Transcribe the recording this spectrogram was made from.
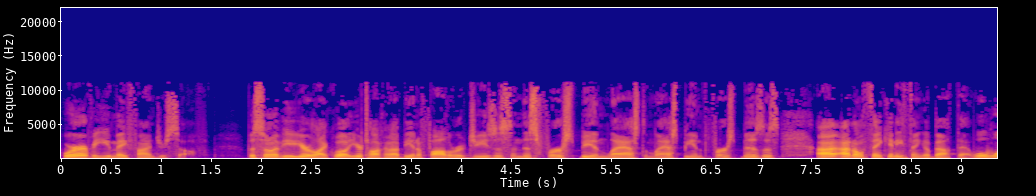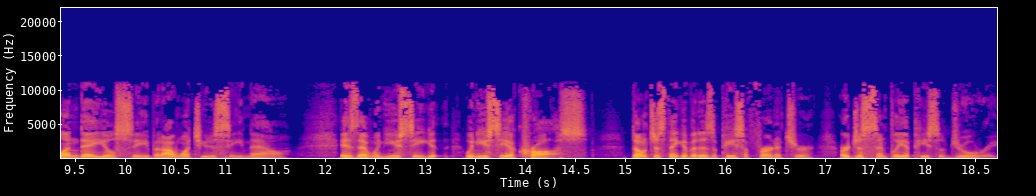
Wherever you may find yourself. But some of you, you're like, well, you're talking about being a follower of Jesus and this first being last and last being first business. I, I don't think anything about that. Well, one day you'll see, but I want you to see now is that when you see, when you see a cross, don't just think of it as a piece of furniture or just simply a piece of jewelry.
